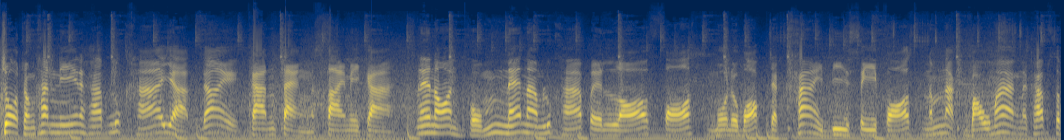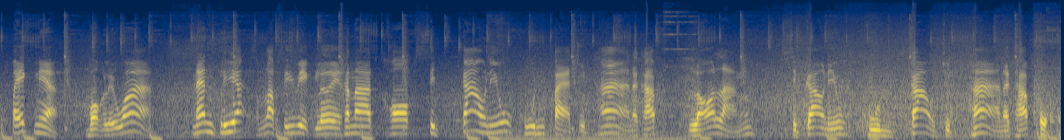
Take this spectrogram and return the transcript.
โจทย์ของคันนี้นะครับ ลูกค้าอยากได้การแต่งสไตล์อเมริกา แน่นอนผมแนะนำลูกค้าเป็นล้อ Force Monobox จากค่าย BC Force น้ำหนักเบามากนะครับ สเปคเนี่ย บอกเลยว่า แน่นเปรี้ยสำหรับ Civic เลย ขนาดขอบ 19 นิ้วคูณ 8.5 นะครับ ล้อหลัง 19 นิ้วคูณ 9.5 นะครับ โอ้โห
